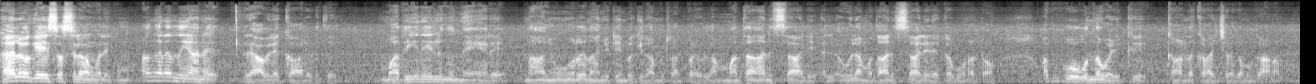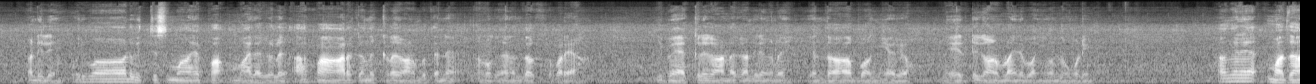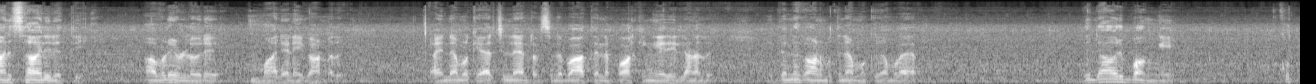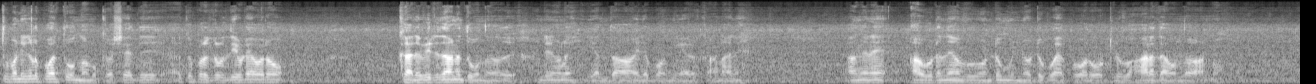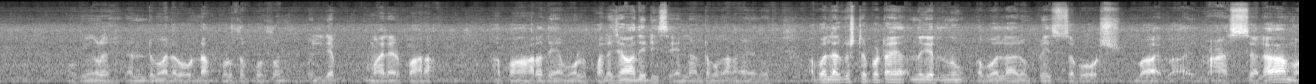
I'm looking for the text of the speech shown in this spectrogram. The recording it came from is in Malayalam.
ഹലോ ഗേസ് അസ്സാം വലൈക്കും അങ്ങനെ ഞാൻ രാവിലെ കാറെടുത്ത് മദീനയിൽ നിന്ന് നേരെ നാനൂറ് നാനൂറ്റി അമ്പത് കിലോമീറ്റർ അപ്പുറമുള്ള മദാനിസാലി അൽ ഊല മദാനിസാലിയിലേക്ക് പോകണം കേട്ടോ. അപ്പോൾ പോകുന്ന വഴിക്ക് കാണുന്ന കാഴ്ചകളൊക്കെ നമുക്ക് കാണാം. കണ്ടില്ലേ? ഒരുപാട് വ്യത്യസ്തമായ മലകൾ ആ പാറൊക്കെ നിൽക്കുന്നത് കാണുമ്പോൾ തന്നെ നമുക്ക് അങ്ങനെ എന്തൊക്കെ പറയാം. ഈ ബാക്കിൽ കാണുന്ന കണ്ടില്ല നിങ്ങൾ എന്താ ഭംഗി അറിയോ? നേരിട്ട് കാണുമ്പോൾ അതിന്റെ ഭംഗി ഒന്നും കൂടി. അങ്ങനെ മദാനിസാലിയിലെത്തി അവിടെയുള്ള ഒരു കാണുന്നത്. അതിന്റെ നമ്മൾ കേരച്ചിലിന്റെ എൻട്രൻസിന്റെ ഭാഗത്ത് തന്നെ പാർക്കിംഗ് ഏരിയയിലാണത് ഇത് തന്നെ കാണുമ്പോൾ തന്നെ നമുക്ക് നമ്മളെ ഇതിന്റെ ആ ഒരു ഭംഗി കൊത്തുപണികൾ പോലെ തോന്നും നമുക്ക്. പക്ഷേ ഇത് അതൊക്കെ പ്രകൃതിയുടെ ഓരോ കരവിരുതാണ് തോന്നുന്നത്. നിങ്ങൾ എന്താ അതിന്റെ ഭംഗിയാണ് കാണാൻ അങ്ങനെ അവിടെ ഞാൻ വീണ്ടും മുന്നോട്ട് പോയപ്പോൾ റോട്ടിൽ വാറതാവുന്ന കാണുന്നു. നോക്കി നിങ്ങൾ രണ്ട് മല റോഡിന്റെ അപ്പുറത്തും അപ്പുറത്തും വലിയ മല പാറ. ആ പാറ തേമുള്ള പല ജാതി ഡിസൈനിലാണ് നമുക്ക് കാണാൻ കഴിയുന്നത്. അപ്പോൾ എല്ലാവർക്കും ഇഷ്ടപ്പെട്ട എന്ന് കരുതുന്നു. അപ്പോൾ എല്ലാവരും പ്ലീസ് സപ്പോർട്ട് ബൈ ബൈ അസ്സലാമ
